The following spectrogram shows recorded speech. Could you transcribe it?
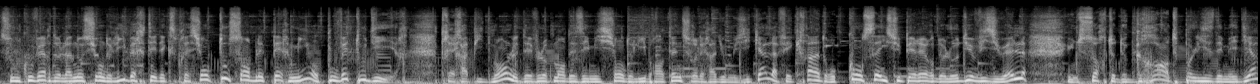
Sous le couvert de la notion de liberté d'expression, tout semblait permis, on pouvait tout dire. Très rapidement, le développement des émissions de libre antenne sur les radios musicales a fait craindre au Conseil supérieur de l'audiovisuel, une sorte de grande police des médias,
